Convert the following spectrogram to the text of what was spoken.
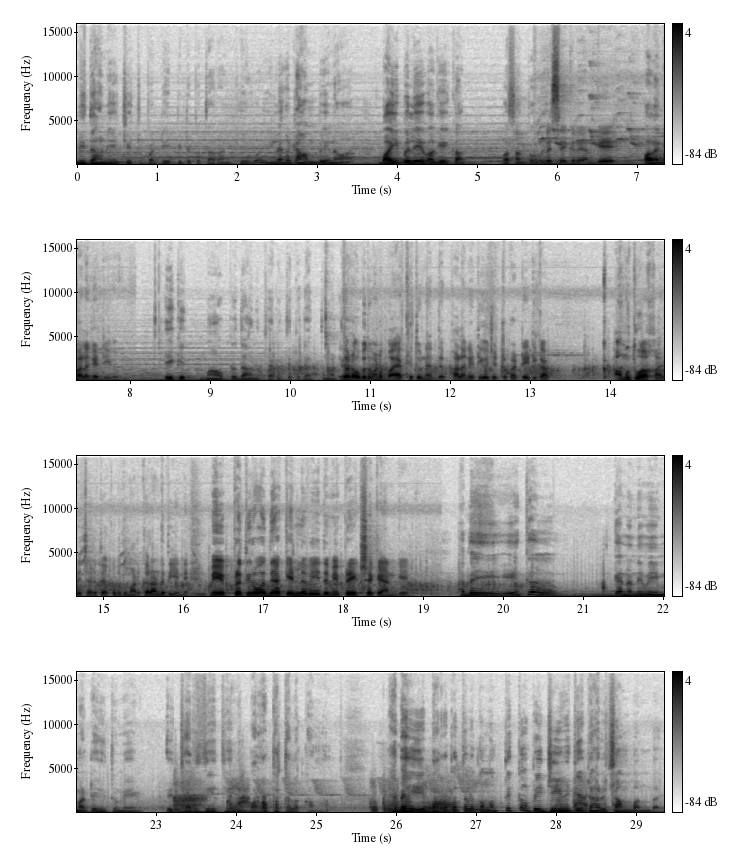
නිධානය චිත්‍රපටයේ පිටපත අරන් කිව්වා ඊළඟට හම්බෙනවා බයිබලේ වගේ එකක් වසන්ත වෙසේකරයන්ගේ පළඟ. පළගැටියෝ ඒකෙත් මාව ප්‍රධාන චරිතයට ගත්ත මට තොට ඔබතුමට බයක් හිතු නැද්ද පළඟටියෝ චිත්‍රපට්ටේ ටිකක් අමුතු ආකාර චරිතයක් ඔබතුමාට කරන්න තියෙන්නේ මේ ප්‍රතිරෝධයක් එල්ල වෙයිද මේ ප්‍රේක්ෂකයන්ගේ හැබැයි ඒක ගැන නෙවෙයි මට හිතුනේ ඒ චරිතයේ තියෙන බරපතලකම. හැබැයි ඒ බරපතලකමත් එක්ක අපේ ජීවිතයට හරි සම්බන්ධයි.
